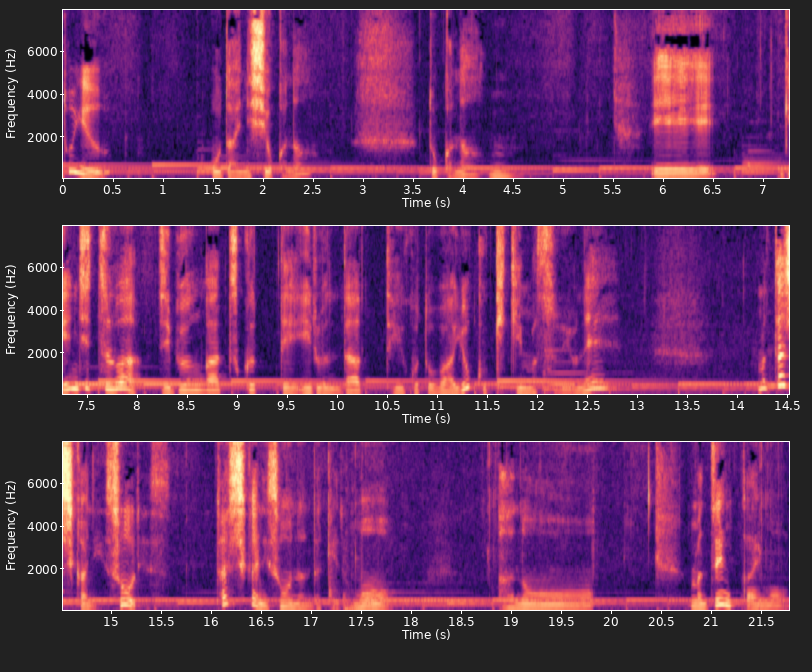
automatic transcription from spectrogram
というお題にしようかなどうかな？うんえー、現実は自分が作っているんだっていうことはよく聞きますよね。まあ、確かにそうです。確かにそうなんだけどもあのー、まあ、前回も、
